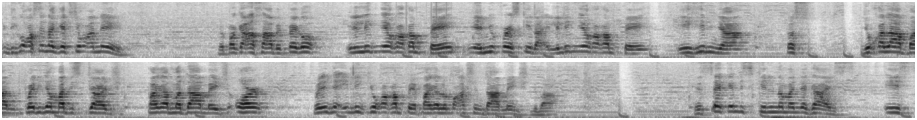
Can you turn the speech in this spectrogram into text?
Hindi ko kasi na-gets yung ano eh. Yung pagkakasabi. Pero ililink niya yung kakampi, yan yung first skill ha, ililink niya yung kakampi, i-heal niya, tapos yung kalaban, pwede niya ma-discharge para ma-damage or pwede niya i-link yung kakampi para lumakas yung damage, di ba? Yung second skill naman niya guys is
